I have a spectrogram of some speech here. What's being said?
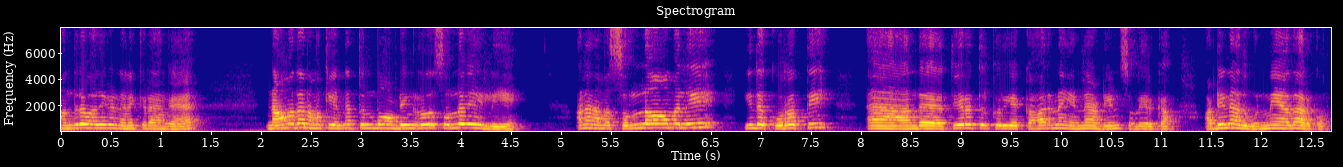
மந்திரவாதிகள் நினைக்கிறாங்க நாம தான் நமக்கு என்ன துன்பம் அப்படிங்கிறத சொல்லவே இல்லையே. ஆனால் நம்ம சொல்லாமலே இந்த குரத்தை அந்த துயரத்திற்குரிய காரணம் என்ன அப்படின்னு சொல்லியிருக்கா. அப்படின்னு அது உண்மையாக தான் இருக்கும்.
